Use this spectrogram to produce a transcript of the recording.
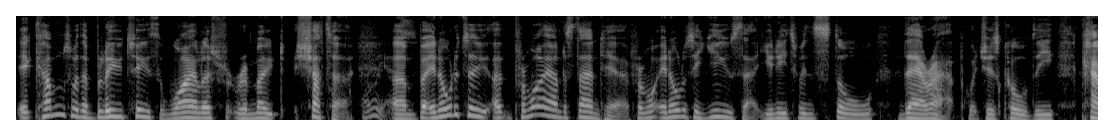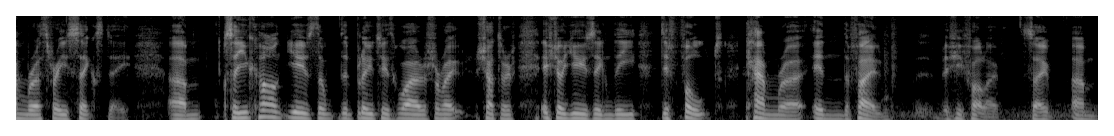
it comes with a Bluetooth wireless remote shutter. Oh, yes. um, but in order to, uh, from what I understand here, from what, in order to use that, you need to install their app, which is called the Camera 360. Um, so you can't use the, the Bluetooth wireless remote shutter if, if you're using the default camera in the phone. If you follow, so um,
